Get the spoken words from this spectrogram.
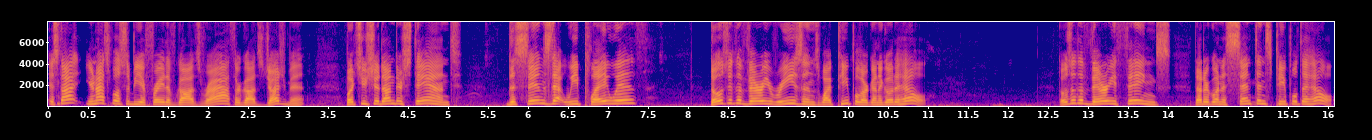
it's not you're not supposed to be afraid of God's wrath or God's judgment, but you should understand the sins that we play with, those are the very reasons why people are going to go to hell. Those are the very things that are going to sentence people to hell.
